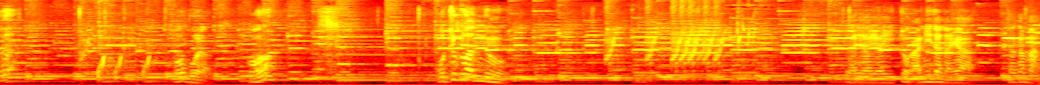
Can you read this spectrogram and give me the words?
으아. 어 뭐야? 어? 어떻게 왔누? 야야야 이쪽 아니잖아 야 잠깐만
